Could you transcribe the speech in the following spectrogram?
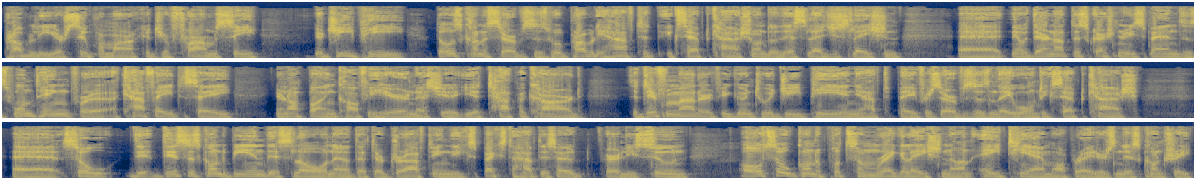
probably your supermarket, your pharmacy, your GP, those kind of services will probably have to accept cash under this legislation. Uh, now, they're not discretionary spends. It's one thing for a, a cafe to say you're not buying coffee here unless you, you tap a card. It's a different matter if you go into a GP and you have to pay for services and they won't accept cash. Uh, so th- this is going to be in this law now that they're drafting. He expects to have this out fairly soon. Also going to put some regulation on ATM operators in this country.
